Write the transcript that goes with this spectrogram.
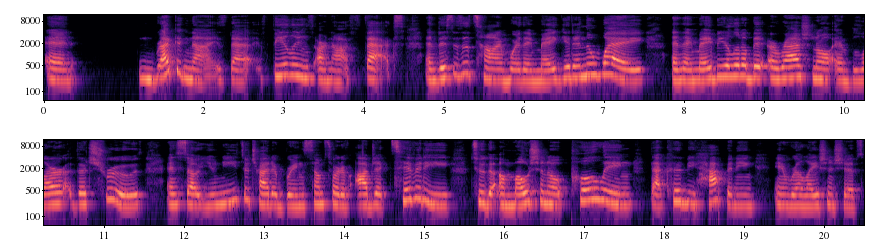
and recognize that feelings are not facts. And this is a time where they may get in the way and they may be a little bit irrational and blur the truth. And so you need to try to bring some sort of objectivity to the emotional pulling that could be happening in relationships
